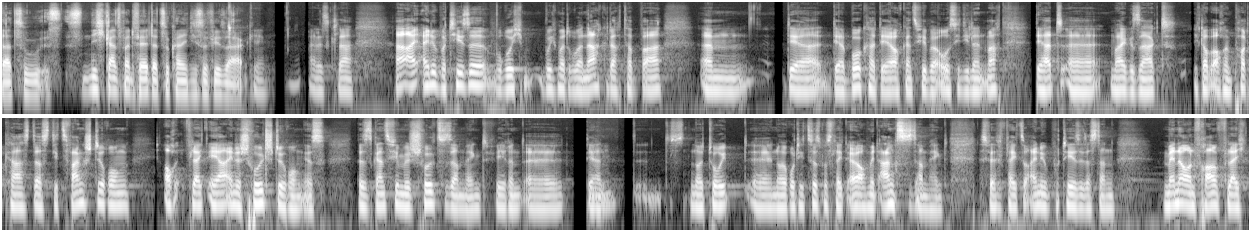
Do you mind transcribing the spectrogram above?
dazu ist, ist, nicht ganz mein Feld, dazu kann ich nicht so viel sagen. Okay, alles klar. Ah, eine Hypothese, wo ich, wo ich mal drüber nachgedacht habe, war, ähm, der, der Burkhardt, der auch ganz viel bei OCD Land macht, der hat äh, mal gesagt, ich glaube auch im Podcast, dass die Zwangsstörung auch vielleicht eher eine Schuldstörung ist, dass es ganz viel mit Schuld zusammenhängt, während äh, der mhm. das Neutori äh, Neurotizismus vielleicht eher auch mit Angst zusammenhängt. Das wäre vielleicht so eine Hypothese, dass dann Männer und Frauen vielleicht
